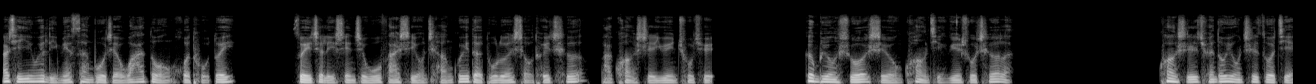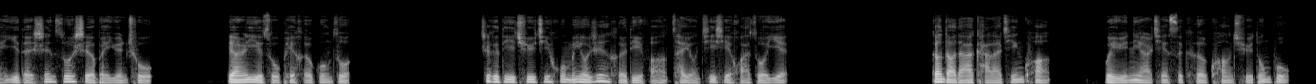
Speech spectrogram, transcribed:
而且因为里面散布着挖洞或土堆。所以这里甚至无法使用常规的独轮手推车把矿石运出去，更不用说使用矿井运输车了。矿石全都用制作简易的伸缩设备运出，两人一组配合工作。这个地区几乎没有任何地方采用机械化作业。刚到达卡拉金矿，位于尼尔钦斯克矿区东部。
